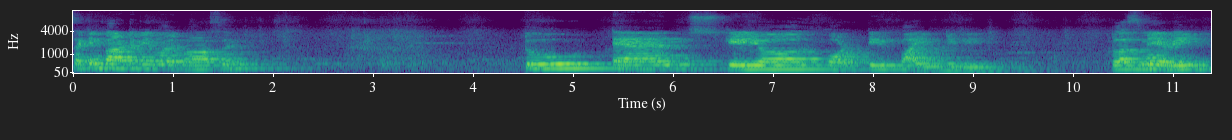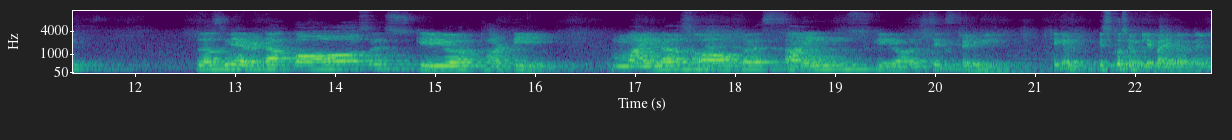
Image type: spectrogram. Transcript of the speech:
सेकेंड पार्ट में हमारे पास two tan square forty five degree plus में अभी प्लस में है बेटा cos square thirty minus of sine square six degree ठीक है, इसको सिंप्लीफाई करते हैं.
